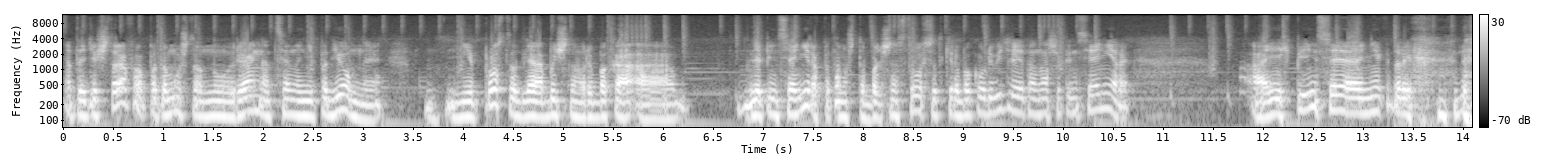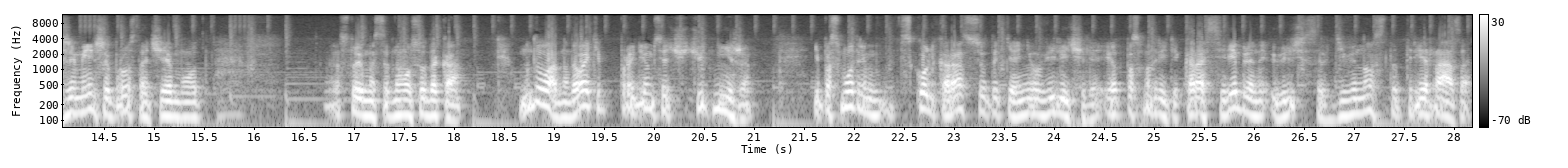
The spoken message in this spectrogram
от этих штрафов, потому что ну реально цены неподъемные. Не просто для обычного рыбака, а для пенсионеров, потому что большинство все-таки рыбаков-любителей это наши пенсионеры а их пенсия некоторых даже меньше просто, чем вот стоимость одного судака. Ну да ладно, давайте пройдемся чуть-чуть ниже и посмотрим, сколько раз все-таки они увеличили. И вот посмотрите, карась серебряный увеличился в 93 раза.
